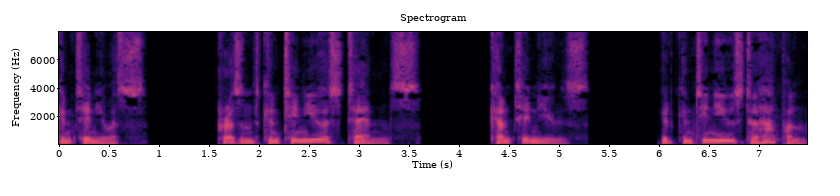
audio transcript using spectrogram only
Continuous. Present continuous tense. Continues. It continues to happen.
